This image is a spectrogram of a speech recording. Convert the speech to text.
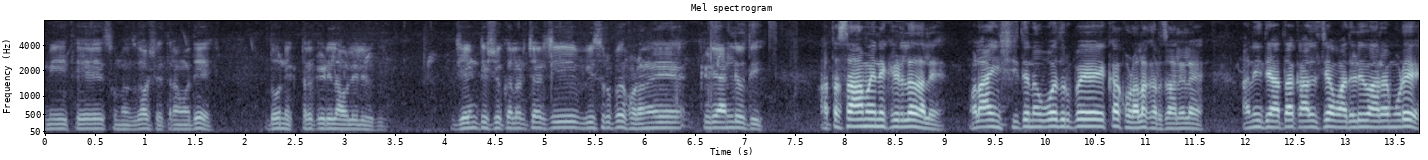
मी इथे सुनसगाव क्षेत्रामध्ये दोन हेक्टर केळी लावलेली होती. जेन टिश्यू कलरची वीस रुपये खोडाने केळी आणली होती. आता सहा महिने केळीला झाले. मला ऐंशी ते नव्वद रुपये एका खोडाला खर्च आलेला आहे. आणि ते आता कालच्या वादळी वाऱ्यामुळे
